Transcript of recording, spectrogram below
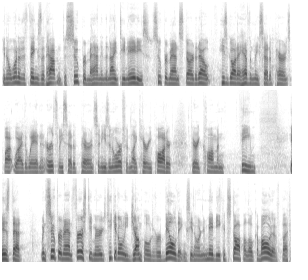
you know, one of the things that happened to Superman in the 1980s, Superman started out, he's got a heavenly set of parents, by, the way, and an earthly set of parents, and he's an orphan like Harry Potter, very common theme, is that when Superman first emerged, he could only jump over buildings, you know, and maybe he could stop a locomotive, but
